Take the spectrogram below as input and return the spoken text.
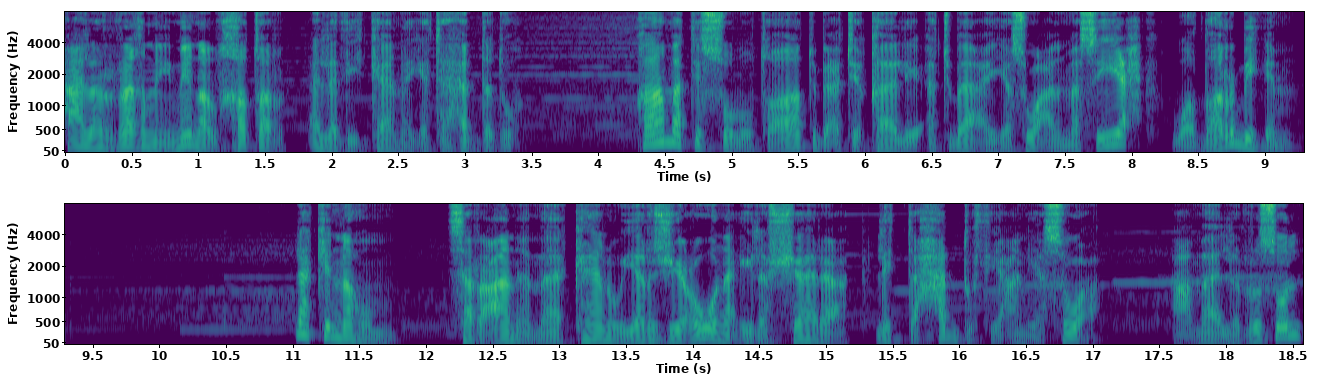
على الرغم من الخطر الذي كان يتهدده قامت السلطات باعتقال أتباع يسوع المسيح وضربهم. لكنهم سرعان ما كانوا يرجعون إلى الشارع للتحدث عن يسوع. أعمال الرسل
